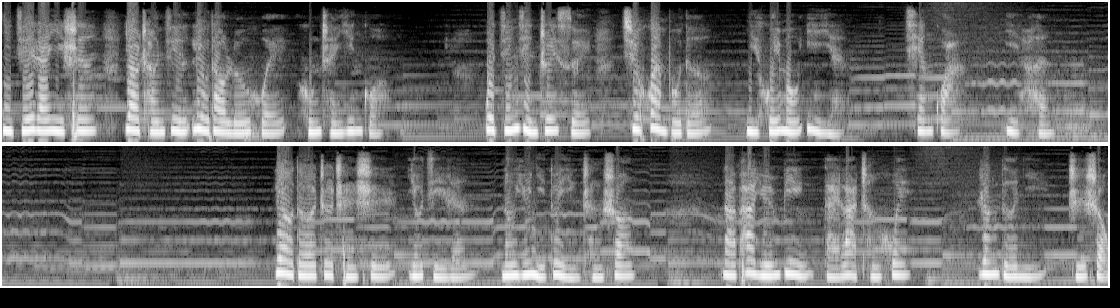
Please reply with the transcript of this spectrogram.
你孑然一身，要尝尽六道轮回、红尘因果；我紧紧追随，却换不得你回眸一眼，牵挂一痕。料得这尘世有几人能与你对影成双？哪怕云鬓改蜡成灰，仍得你执手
